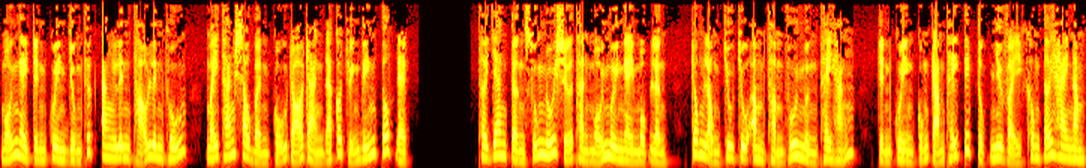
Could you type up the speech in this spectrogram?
Mỗi ngày trịnh quyền dùng thức ăn linh thảo linh thú, mấy tháng sau bệnh cũ rõ ràng đã có chuyển biến tốt đẹp. Thời gian cần xuống núi sửa thành mỗi 10 ngày một lần, trong lòng Chu Chu âm thầm vui mừng thay hắn, Trịnh Quyền cũng cảm thấy tiếp tục như vậy không tới hai năm,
